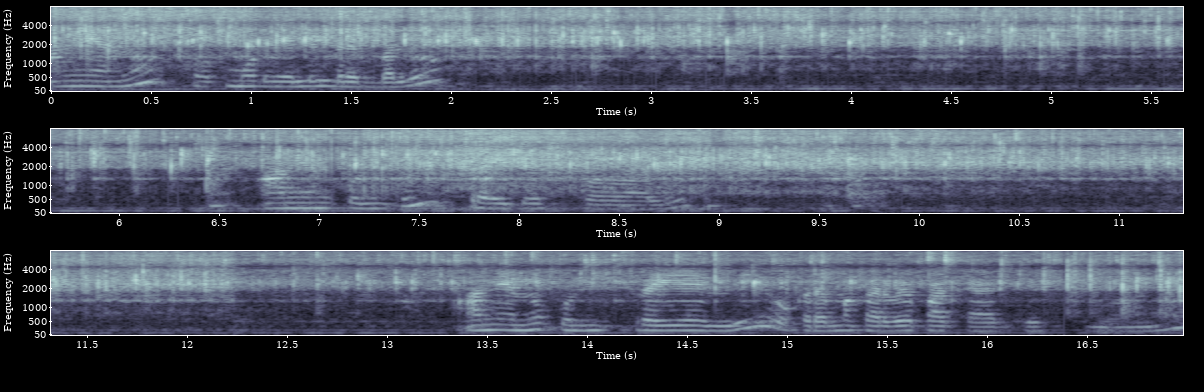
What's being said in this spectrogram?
ఆనియన్ ఒక మూడు వెల్లుల్లి రెబ్బలు ఆనియన్ కొంచెం ఫ్రై చేసుకోవాలి. ఆనియన్ కొంచెం ఫ్రై అయింది. ఒక రెమ్మ కరివేపాకు యాడ్ చేసుకున్నాము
